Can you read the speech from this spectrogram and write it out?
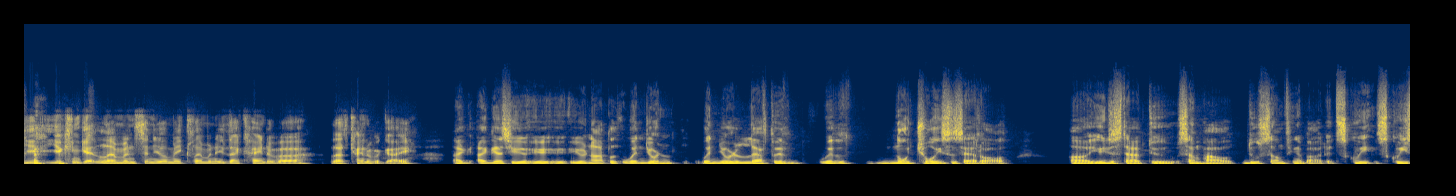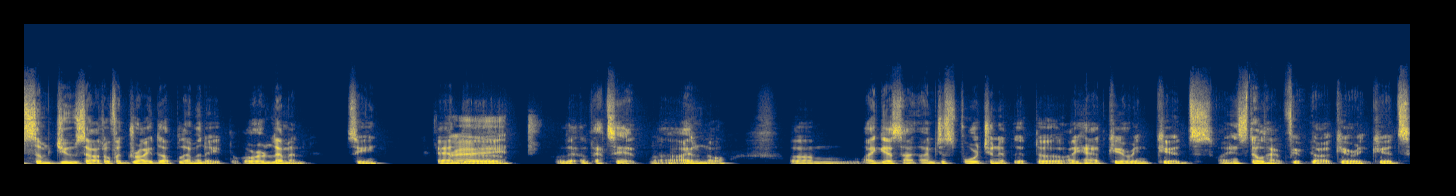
you, you can get lemons and you'll make lemonade. That kind of a that kind of a guy. I, I guess you, you you're not when you're when you're left with with no choices at all. Uh, you just have to somehow do something about it. Squeeze squeeze some juice out of a dried up lemonade or a lemon. See, and Right. uh, tha- that's it. Uh, I don't know. Um, I guess I, I'm just fortunate that uh, I had caring kids. I still have uh, caring kids,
